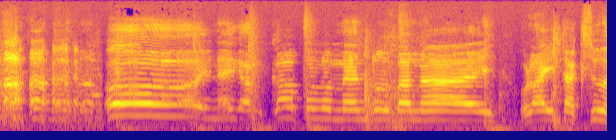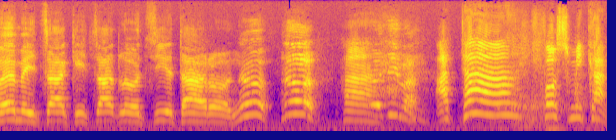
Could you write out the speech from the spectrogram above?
אוי, הנה גם קופול ומנדל בניי. אולי יתעקסו הם עצה כיצד להוציא את הארון. נו, נו, קדימה. אתה תפוס מכאן.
